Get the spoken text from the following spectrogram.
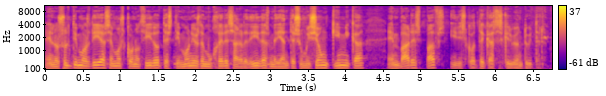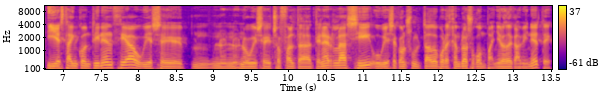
En los últimos días hemos conocido testimonios de mujeres agredidas mediante sumisión química en bares, pubs y discotecas, escribió en Twitter. Y esta incontinencia hubiese no, hubiese hecho falta tenerla si hubiese consultado, por ejemplo, a su compañero de gabinete,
